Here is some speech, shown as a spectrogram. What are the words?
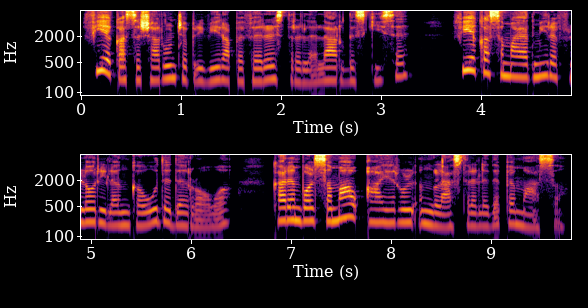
fie ca să-și arunce privirea pe ferestrele larg deschise, fie ca să mai admire florile încă ude de rouă, care îmbolsămau aerul în glastrele de pe masă.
